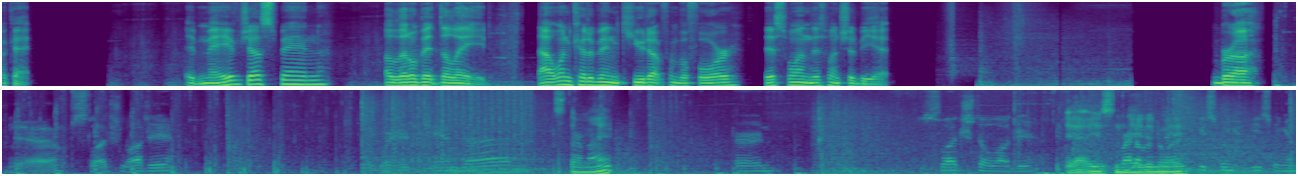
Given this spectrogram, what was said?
Okay. It may have just been a little bit delayed. That one could have been queued up from before. This one, this one should be it. Bruh. Yeah, sludge logic. Where's your cams at? It's thermite. Heard. Sludge still logic. Yeah, he's Right naded me. He's swinging. He's swinging.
